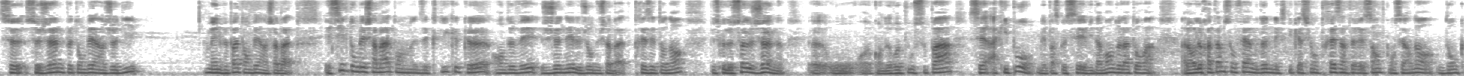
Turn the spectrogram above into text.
ce, ce jeûne peut tomber un jeudi mais il ne peut pas tomber un Shabbat. Et s'il tombait Shabbat, on nous explique qu'on devait jeûner le jour du Shabbat. Très étonnant, puisque le seul jeûne euh, euh, qu'on ne repousse pas, c'est à mais parce que c'est évidemment de la Torah. Alors le Khatam Sofer nous donne une explication très intéressante concernant donc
